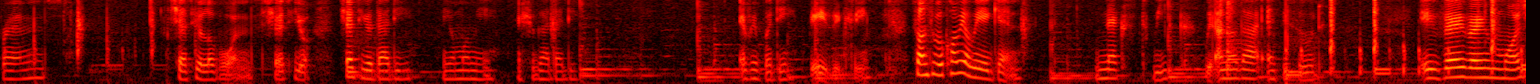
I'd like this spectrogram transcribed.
friends. Share to your loved ones. Share to your share to your daddy, your mommy, your sugar daddy everybody basically. So until we come your way again next week with another episode, a very very much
